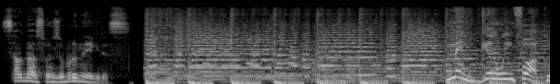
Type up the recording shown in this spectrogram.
Saudações rubro-negras. Mengão em Foco.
